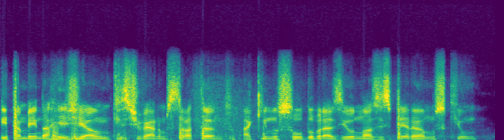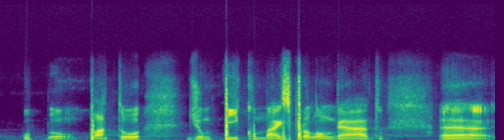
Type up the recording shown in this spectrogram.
e também da região em que estivermos tratando. Aqui no sul do Brasil, nós esperamos que um, o, o platô de um pico mais prolongado uh,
